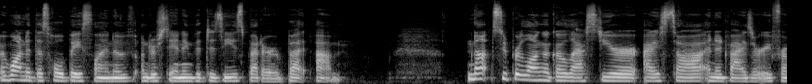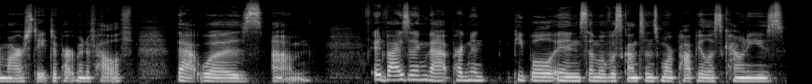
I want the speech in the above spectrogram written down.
I wanted this whole baseline of understanding the disease better, but um, not super long ago last year, I saw an advisory from our state Department of Health that was um, advising that pregnant people in some of Wisconsin's more populous counties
